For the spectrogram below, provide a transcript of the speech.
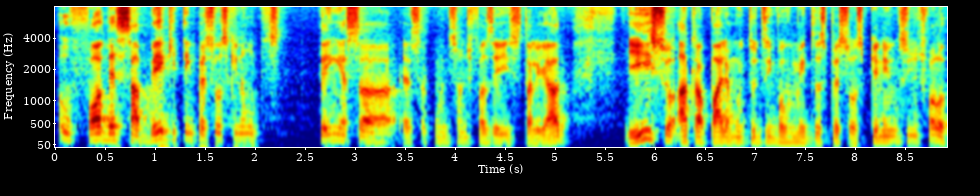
o foda é saber que tem pessoas que não têm essa, essa condição de fazer isso, tá ligado? E isso atrapalha muito o desenvolvimento das pessoas, porque nem o que a gente falou,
